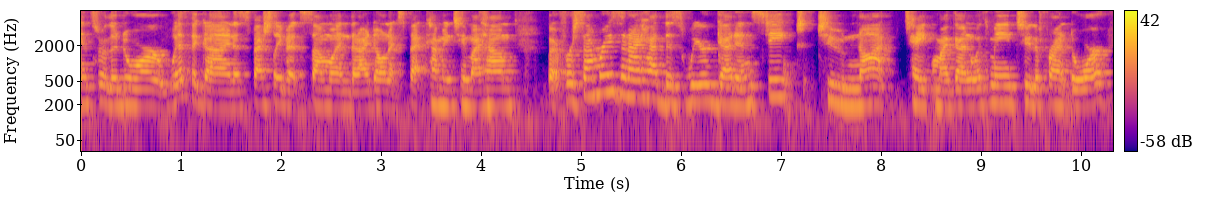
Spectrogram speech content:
answer the door with a gun, especially if it's someone that I don't expect coming to my home. But for some reason, I had this weird gut instinct to not take my gun with me to the front door,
